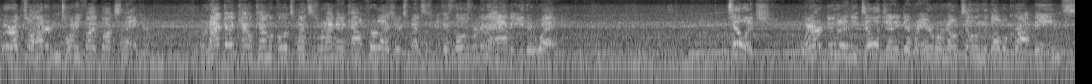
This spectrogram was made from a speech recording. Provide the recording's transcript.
We were up to 125 bucks an acre. We're not gonna count chemical expenses. We're not gonna count fertilizer expenses because those we're gonna have either way. Tillage. We aren't doing any tillage any different here. We're no tilling the double crop beans.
